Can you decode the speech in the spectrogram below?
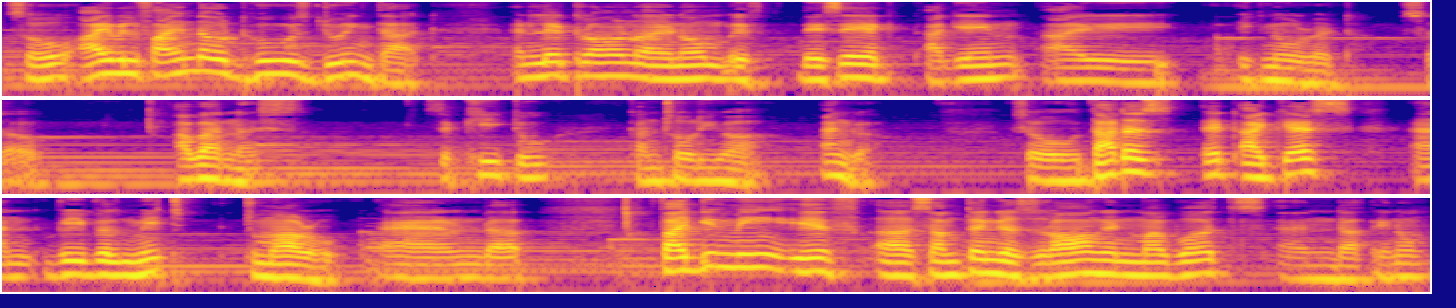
So i will find out who is doing that. And later on i know if they say again i ignore it. So awareness is the key to control your anger. So that is it i guess. And we will meet tomorrow. And uh, forgive me if uh, something is wrong in my words and uh, you know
